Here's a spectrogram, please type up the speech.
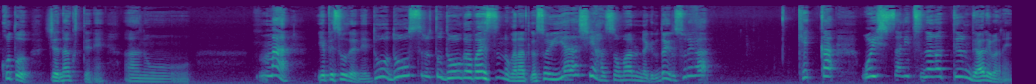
ことじゃなくてねあのまあやっぱりそうだよねどうどうすると動画映えするのかなとかそういういやらしい発想もあるんだけどだけどそれが結果美味しさにつながってるんであればね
